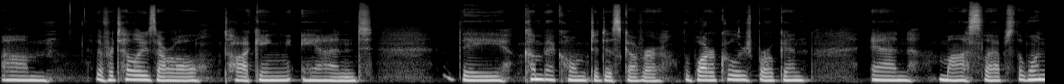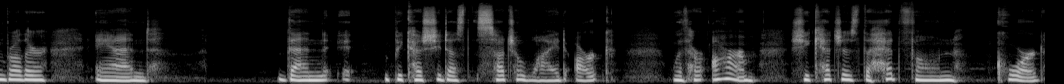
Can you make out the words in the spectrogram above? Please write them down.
um, the Fratellis are all talking and they come back home to discover the water cooler's broken and Ma slaps the one brother and then it, because she does such a wide arc with her arm, she catches the headphone cord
